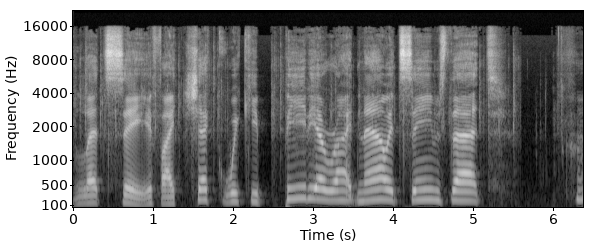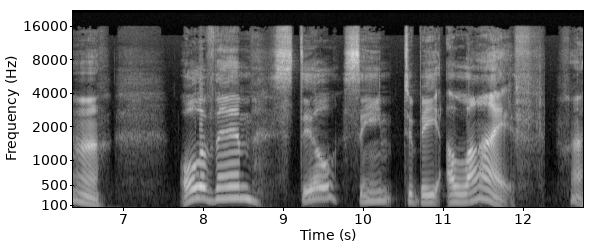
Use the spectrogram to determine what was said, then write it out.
let's see, if I check Wikipedia right now, it seems that. Huh. All of them still seem to be alive. Huh.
